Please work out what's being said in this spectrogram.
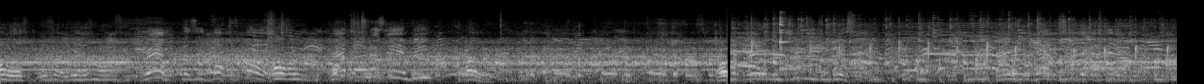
Oh, what's, what's up? Yeah, that's mine. Grab it because it's about to fall. Oh, oh, Grab it on this end, B. oh. Egg and cheese biscuit. They ain't even got it. See, they got ham.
